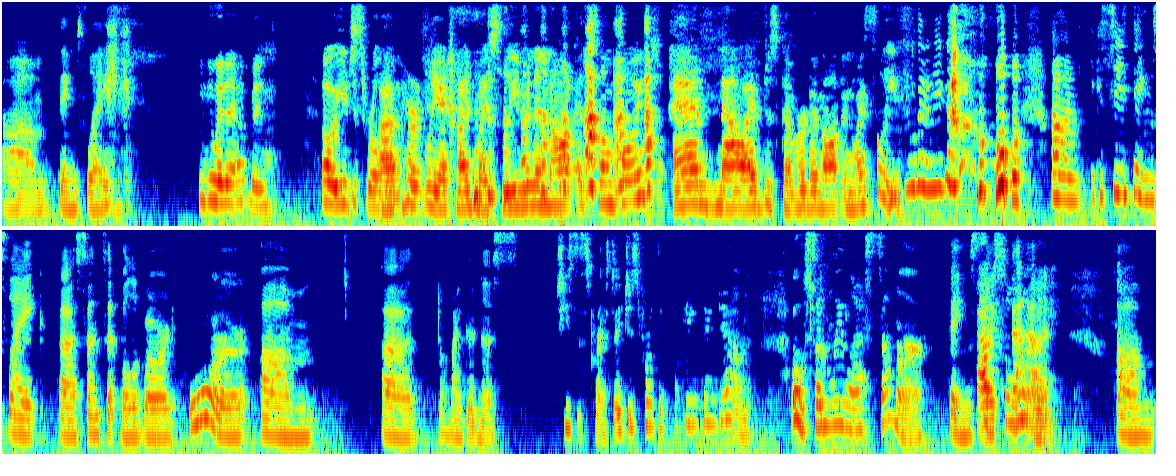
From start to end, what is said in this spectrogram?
um things like what happened oh you just rolled Uh, apparently, I tied my sleeve in a knot at some point, and now I've discovered a knot in my sleeve. Well, there you go. um, you can see things like uh, Sunset Boulevard or, um, uh, oh my goodness, Jesus Christ! I just wrote the fucking thing down. Oh, suddenly last summer, things Absolutely. like that. Um,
